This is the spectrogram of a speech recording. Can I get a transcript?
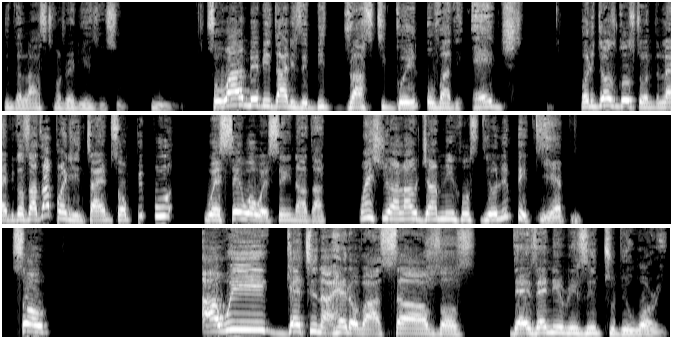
in the last hundred years or so. Hmm. So while maybe that is a bit drastic going over the edge, but it just goes to underline because at that point in time, some people were saying what we're saying now that why should you allow Germany host the Olympics? Yep. So are we getting ahead of ourselves or there's any reason to be worried?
